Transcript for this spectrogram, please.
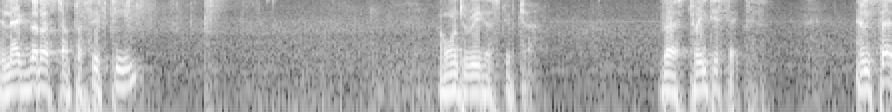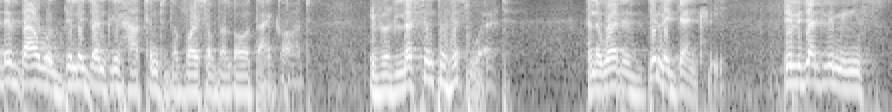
In Exodus chapter 15, I want to read a scripture. Verse 26. And said, If thou wilt diligently hearken to the voice of the Lord thy God, if you would listen to his word, and the word is diligently. Diligently means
